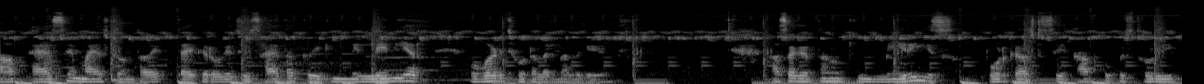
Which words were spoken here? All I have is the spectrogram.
आप ऐसे माइलस्टोन तय करोगे जो शायद आपको एक मिलेनियर वर्ड छोटा लगना लगेगा। आशा करता हूँ कि मेरी इस पॉडकास्ट से आपको कुछ थोड़ी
